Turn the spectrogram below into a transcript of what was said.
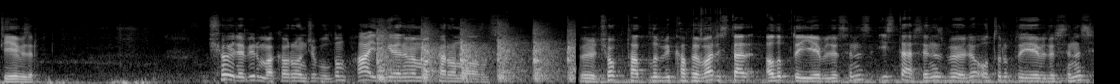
diyebilirim. Şöyle bir makaroncu buldum. Haydi girelim ve makaron alalım size. Böyle çok tatlı bir kafe var. İster alıp da yiyebilirsiniz. isterseniz böyle oturup da yiyebilirsiniz.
